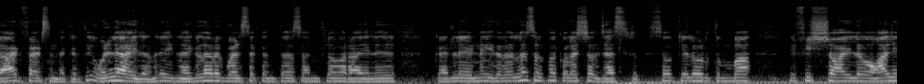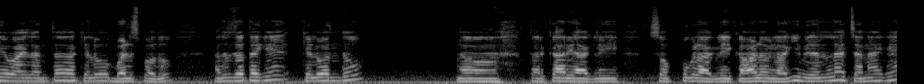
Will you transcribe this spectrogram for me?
ಬ್ಯಾಡ್ ಫ್ಯಾಟ್ಸ್ ಅಂತ ಕರಿತೀವಿ. ಒಳ್ಳೆ ಆಯಿಲ್ ಅಂದ್ರೆ ಈಗ ರೆಗ್ಯುಲರ್ ಆಗಿ ಬಳಸಕ್ಕಂತ ಸನ್ಫ್ಲವರ್ ಆಯಿಲ್ ಕಡಲೆ ಎಣ್ಣೆ ಇದರೆಲ್ಲ ಸ್ವಲ್ಪ ಕೊಲೆಸ್ಟ್ರಾಲ್ ಜಾಸ್ತಿ ಇರುತ್ತೆ. ಸೊ ಕೆಲವರು ತುಂಬಾ ಫಿಶ್ ಆಯಿಲ್ ಆಲಿವ್ ಆಯಿಲ್ ಅಂತ ಕೆಲವು ಬಳಸ್ಬೋದು. ಅದ್ರ ಜೊತೆಗೆ ಕೆಲವೊಂದು ತರಕಾರಿ ಆಗಲಿ, ಸೊಪ್ಪುಗಳಾಗಲಿ ಕಾಳುಗಳಾಗಿ ಇವೆಲ್ಲ ಚೆನ್ನಾಗೆ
